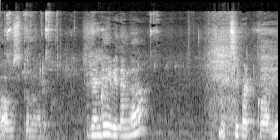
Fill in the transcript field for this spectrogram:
పావు స్పూన్ వరకు. రెండు ఈ విధంగా మిక్సీ పట్టుకోవాలి.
